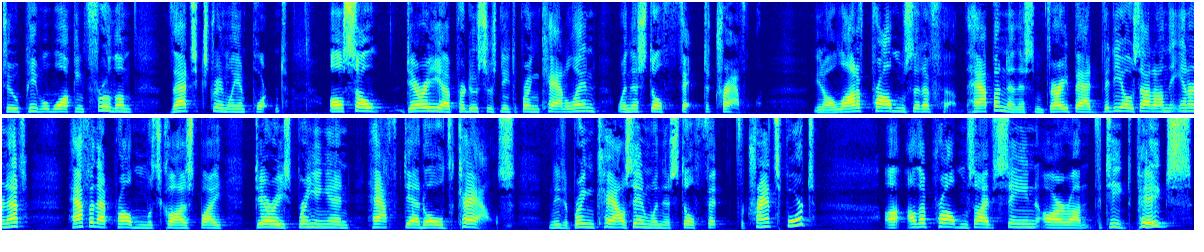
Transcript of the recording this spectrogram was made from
to people walking through them, that's extremely important. Also, dairy uh, producers need to bring cattle in when they're still fit to travel. You know, a lot of problems that have happened, and there's some very bad videos out on the internet. Half of that problem was caused by dairies bringing in half dead old cows. You need to bring cows in when they're still fit for transport. Uh, other problems I've seen are um, fatigued pigs.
